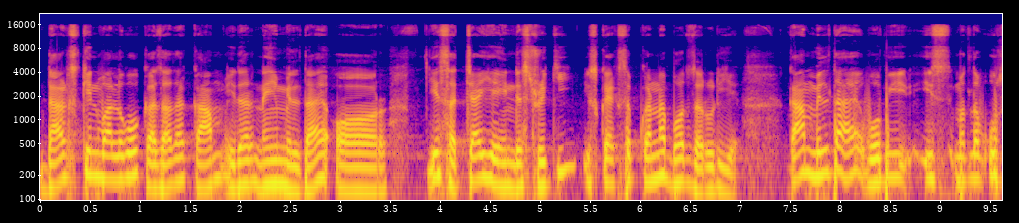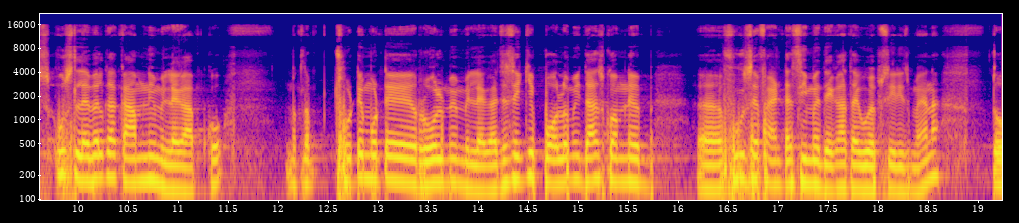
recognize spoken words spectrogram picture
डार्क स्किन वालों को ज़्यादा काम इधर नहीं मिलता है और ये सच्चाई है इंडस्ट्री की, इसको एक्सेप्ट करना बहुत ज़रूरी है। काम मिलता है, वो भी इस मतलब उस उस लेवल का काम नहीं मिलेगा आपको। मतलब छोटे मोटे रोल में मिलेगा, जैसे कि पोलोमी दास को हमने फू से फैंटेसी में देखा था वेब सीरीज़ में, है ना? तो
